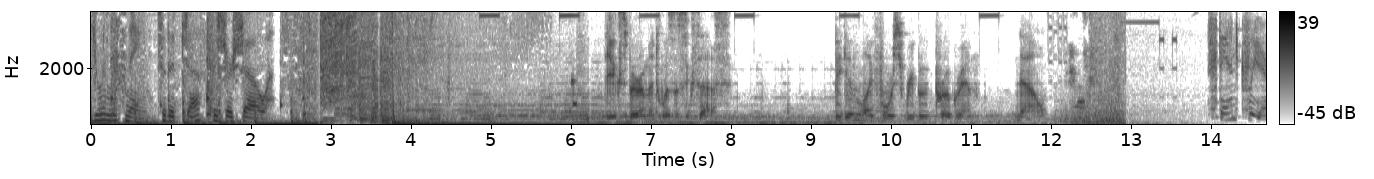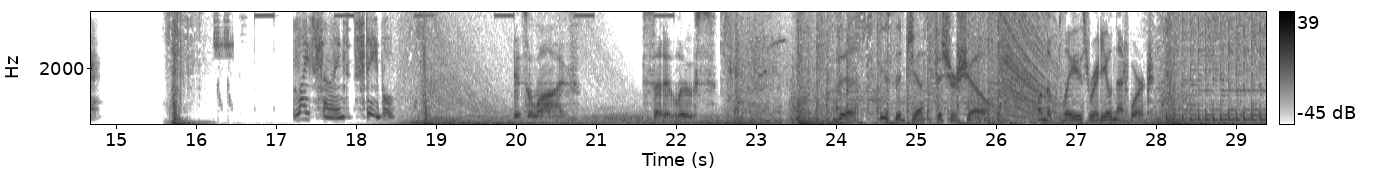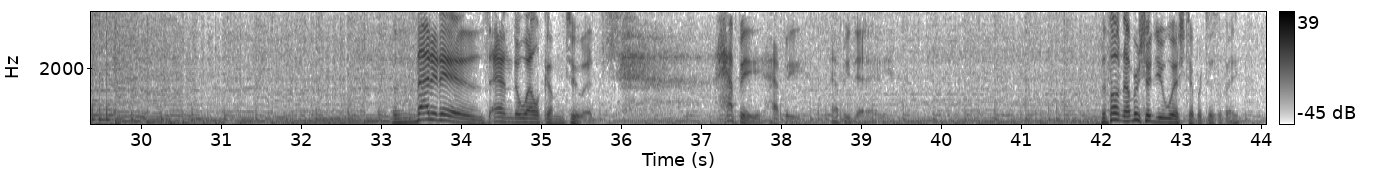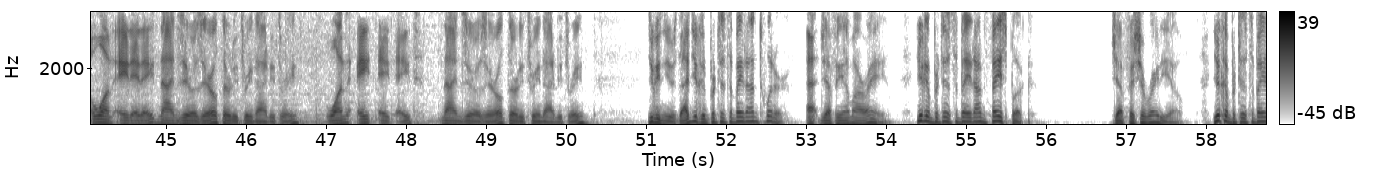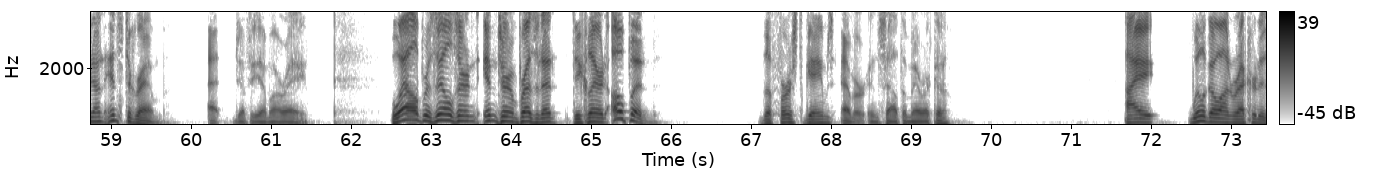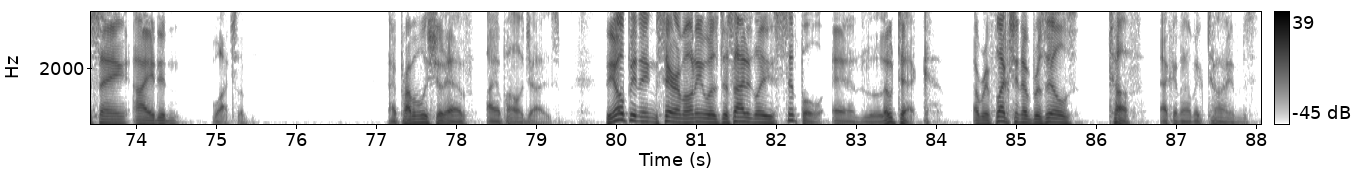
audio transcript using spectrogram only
You're listening to The Jeff Fisher Show. The experiment was a success. Begin Life Force Reboot Program now. Stand clear. Life signs stable. It's alive. Set it loose. This is the Jeff Fisher Show on the Blaze Radio Network. That it is, and welcome to it. Happy, happy, happy day. The phone number, should you wish to participate, 1 888 900 3393. 1 888 900 3393. You can use that. You can participate on Twitter at JeffyMRA. You can participate on Facebook, Jeff Fisher Radio. You can participate on Instagram at JeffyMRA. Well, Brazil's interim president declared open the first games ever in South America. I will go on record as saying I didn't watch them. I probably should have. I apologize. The opening ceremony was decidedly simple and low tech, a reflection of Brazil's tough economic times.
